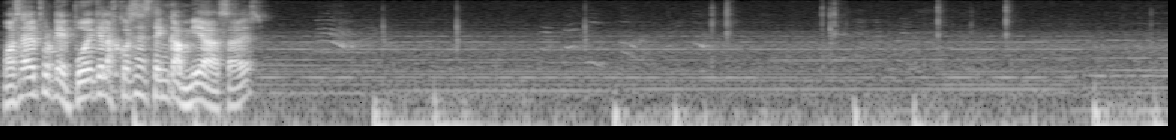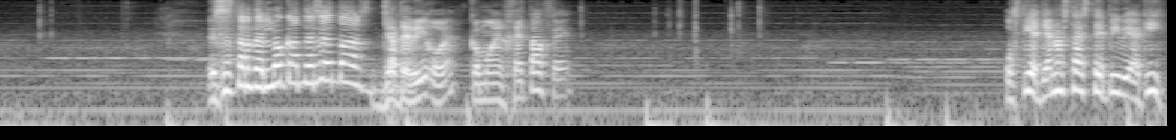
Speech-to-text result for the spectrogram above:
Vamos a ver porque puede que las cosas estén cambiadas, ¿sabes? ¿Es estar de locas de setas? Ya te digo, ¿eh? Como en Getafe. Hostia, ya no está este pibe aquí.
